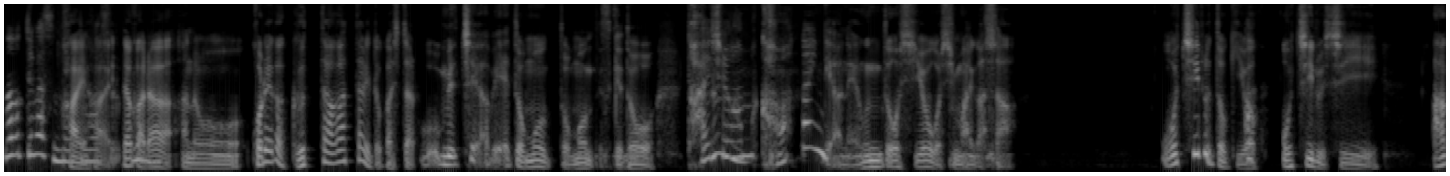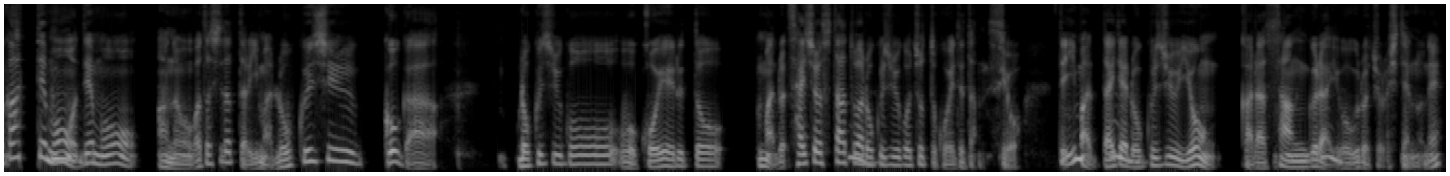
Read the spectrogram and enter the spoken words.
乗ってます、乗ってます。はいはい。だから、あの、これがぐっと上がったりとかしたら、おめっちゃやべえと思うと思うんですけど、体重あんま変わんないんだよね。運動しようがしまいがさ。落ちるときは落ちるし、上がっても、うんでも、あの、私だったら今65が、65を超えると、まあ、最初スタートはうん65ちょっと超えてたんですよ。で、今、だいたい64から3ぐらいをうろちょろしてんのね。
